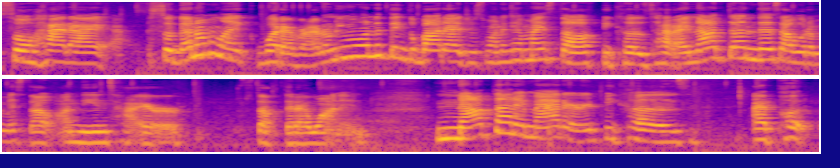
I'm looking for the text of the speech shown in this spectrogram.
So had I so then i'm like whatever. I don't even want to think about it. I just want to get my stuff because had i not done this i would have missed out on the entire stuff that i wanted. Not that it mattered because i put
